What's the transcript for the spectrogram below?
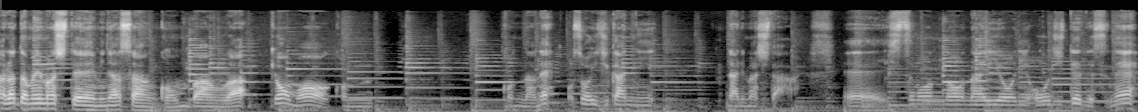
改めまして皆さんこんばんは。今日もこんこんなね遅い時間になりました、えー、質問の内容に応じてですね、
